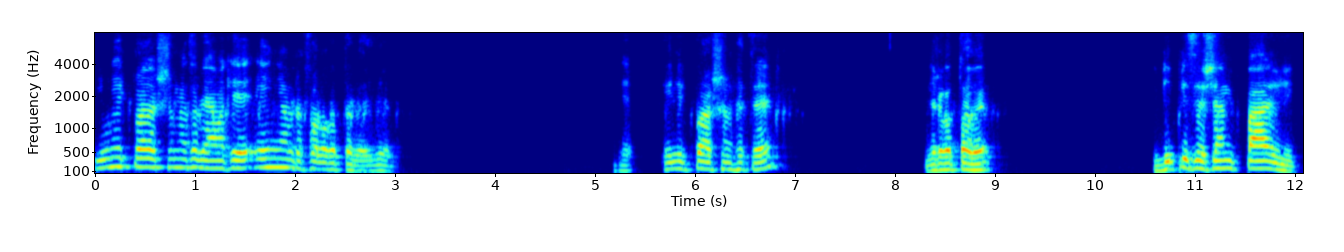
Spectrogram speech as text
Unit production মেথডে আমাকে এই নিয়মটা ফলো করতে হবে যে ইউনিট প্রোডাকশন ক্ষেত্রে যেটা করতে হবে, ডিপ্রিসিয়েশন পার ইউনিট।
